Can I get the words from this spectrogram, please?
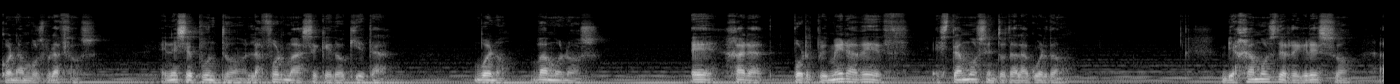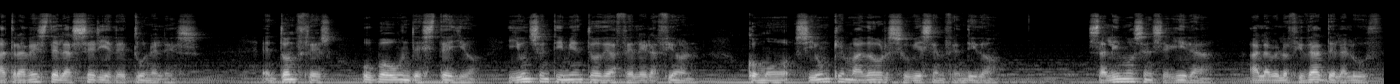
con ambos brazos. En ese punto la forma se quedó quieta. Bueno, vámonos. Eh, Harad, por primera vez estamos en total acuerdo. Viajamos de regreso a través de la serie de túneles. Entonces hubo un destello y un sentimiento de aceleración como si un quemador se hubiese encendido. Salimos enseguida a la velocidad de la luz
